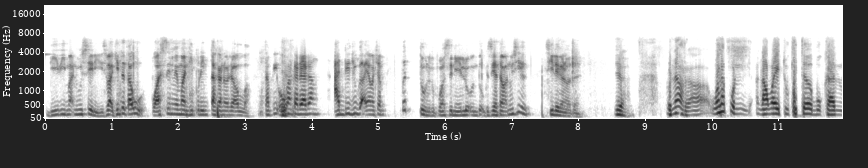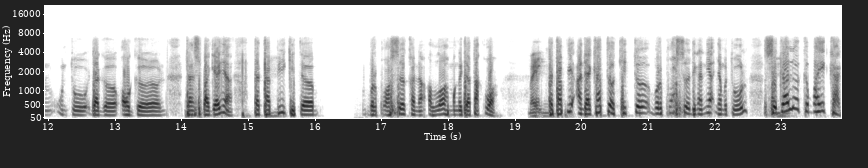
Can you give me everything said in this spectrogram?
diri manusia ni? Sebab kita tahu puasa ni memang diperintahkan oleh Allah. Tapi orang ya. kadang-kadang ada juga yang macam betul ke puasa ni elok untuk kesihatan manusia? Silakan doktor. Ya. Benar. Ah, walaupun nawai itu kita bukan untuk jaga organ dan sebagainya, tetapi hmm. kita berpuasa kerana Allah mengejar takwa. Baik. Tetapi andai kata kita berpuasa dengan niat yang betul, segala hmm. kebaikan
